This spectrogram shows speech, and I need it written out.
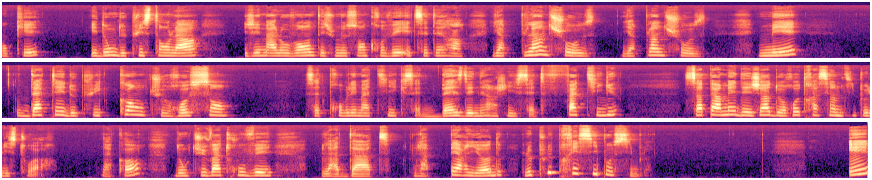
Ok? Et donc depuis ce temps-là, j'ai mal au ventre et je me sens crevée, etc. Il y a plein de choses. Il y a plein de choses. Mais dater depuis quand tu ressens cette problématique, cette baisse d'énergie, cette fatigue, ça permet déjà de retracer un petit peu l'histoire. D'accord? Donc tu vas trouver la date, la période le plus précis possible. Et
